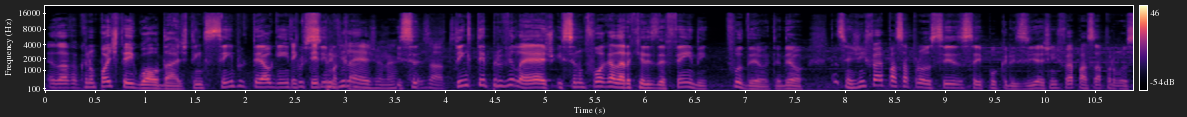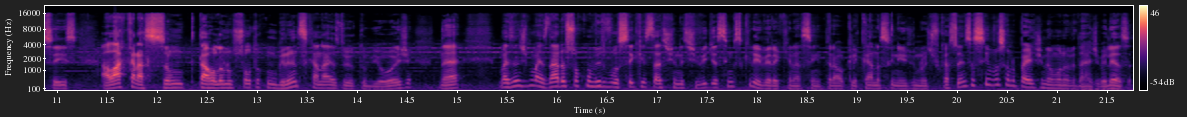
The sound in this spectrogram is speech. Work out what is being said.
Exato, porque não pode ter igualdade, tem que sempre ter alguém tem por cima. Tem que ter privilégio, cara. né? Se, Exato. Tem que ter privilégio. E se não for a galera que eles defendem, fudeu, entendeu? Então assim, a gente vai passar pra vocês essa hipocrisia, a gente vai passar pra vocês a lacração que tá rolando solta com grandes canais do YouTube hoje, né? Mas antes de mais nada, eu só convido você que está assistindo este vídeo a se inscrever aqui na central, clicar no sininho de notificações, assim você não perde nenhuma novidade, beleza?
